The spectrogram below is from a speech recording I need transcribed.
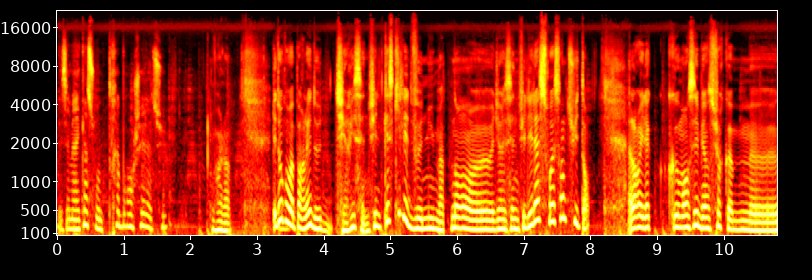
les Américains sont très branchés là-dessus. Voilà. Et donc on va parler de Jerry Seinfeld. Qu'est-ce qu'il est devenu maintenant, euh, Jerry Seinfeld Il a 68 ans. Alors il a commencé bien sûr comme, euh,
